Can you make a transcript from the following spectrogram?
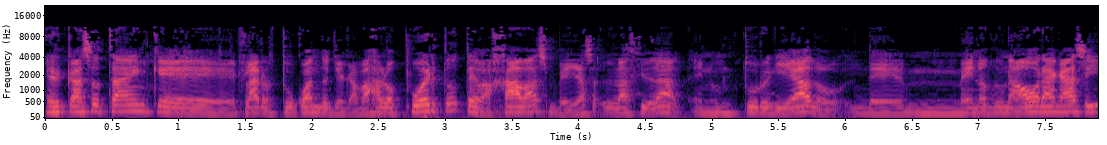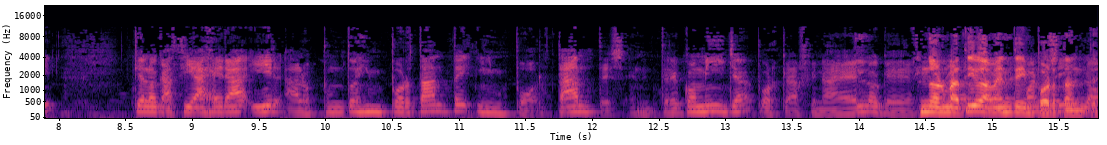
El caso está en que, claro, tú cuando llegabas a los puertos, te bajabas, veías la ciudad en un tour guiado de menos de una hora casi, que lo que hacías era ir a los puntos importantes, importantes, entre comillas, porque al final es lo que... Normativamente importante.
